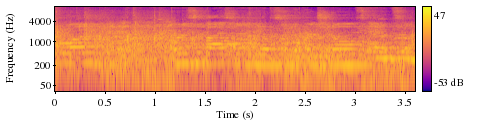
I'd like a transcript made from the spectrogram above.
everyone. Innocent Bystander, we have some originals and some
